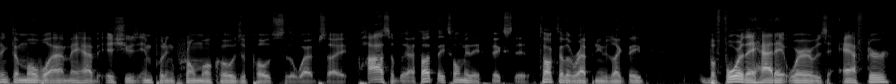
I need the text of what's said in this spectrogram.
Think the mobile app may have issues inputting promo codes opposed to the website. Possibly. I thought they told me they fixed it. I talked to the rep and he was like they before they had it where it was after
